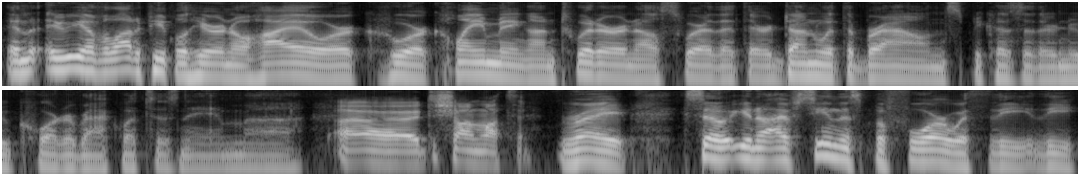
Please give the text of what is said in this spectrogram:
And we have a lot of people here in Ohio or, who are claiming on Twitter and elsewhere that they're done with the Browns because of their new quarterback. What's his name? Uh, uh, Deshaun Watson. Right. So you know, I've seen this before with the the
